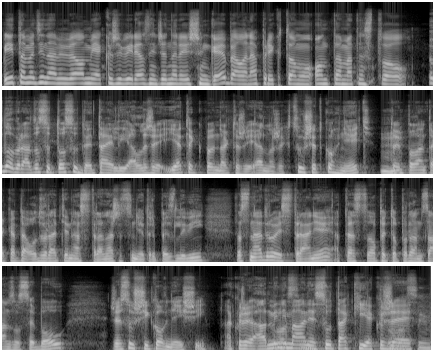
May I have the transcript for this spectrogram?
je tam medzi nami veľmi akože výrazný generation gap, ale napriek tomu on tam má ten stôl No dobrá, to sú, to sú detaily, ale že ja tak poviem takto, že áno, že chcú všetko hneď, mm-hmm. to je podľa taká tá odvratená strana, že sú netrpezliví. Zase na druhej strane, a teraz to opäť to podám sám so sebou, že sú šikovnejší. Akože, ale minimálne sú takí, akože, Súhlasím.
